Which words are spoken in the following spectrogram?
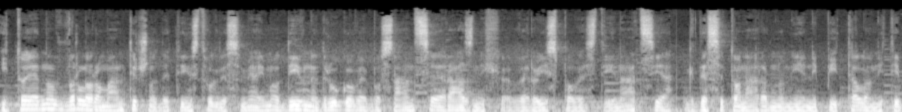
I to je jedno vrlo romantično detinstvo gde sam ja imao divne drugove, bosance, raznih veroispovesti i nacija, gde se to naravno nije ni pitalo, niti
